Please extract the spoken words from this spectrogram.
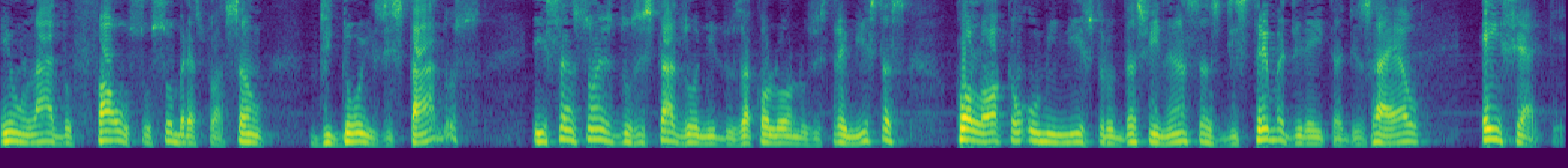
em um lado falso sobre a situação de dois estados e sanções dos Estados Unidos a colonos extremistas colocam o ministro das Finanças de extrema-direita de Israel em xeque.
